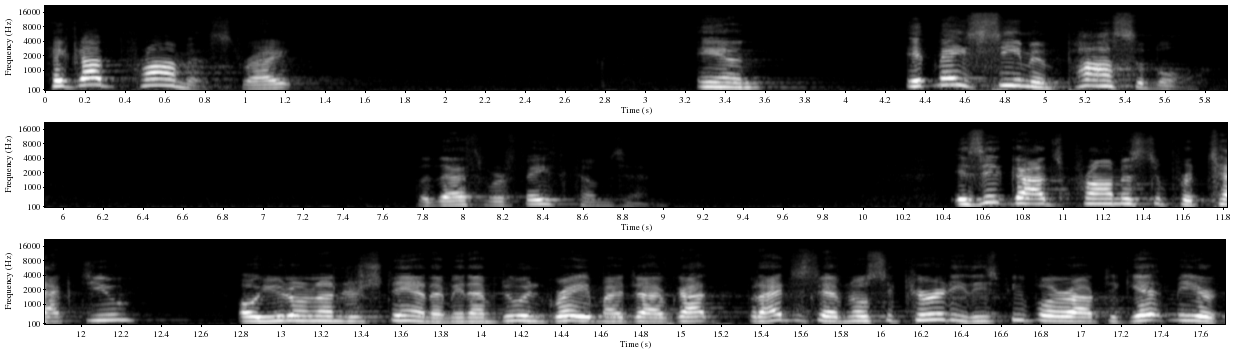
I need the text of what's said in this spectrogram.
hey, God promised, right? And it may seem impossible, but that's where faith comes in. Is it God's promise to protect you? Oh, you don't understand. I mean, I'm doing great. My I've got, but I just have no security. These people are out to get me, or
